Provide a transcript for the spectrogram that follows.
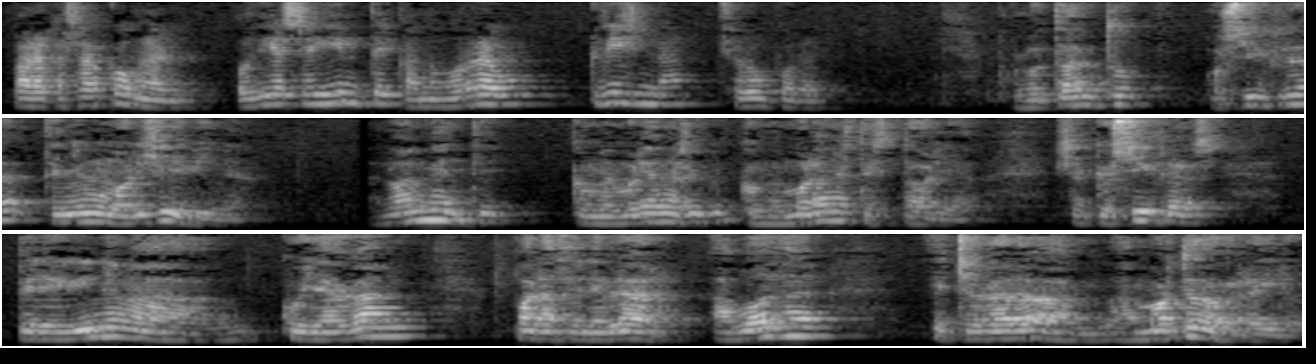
para casar con el. O día seguinte, cando morreu, Krishna chorou por el. Por lo tanto, os Sigra teñen unha orixe divina. Anualmente, conmemoran, conmemoran esta historia, xa que os Sigras peregrinan a Cuyagán para celebrar a boda e chorar a, a morte do guerreiro.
